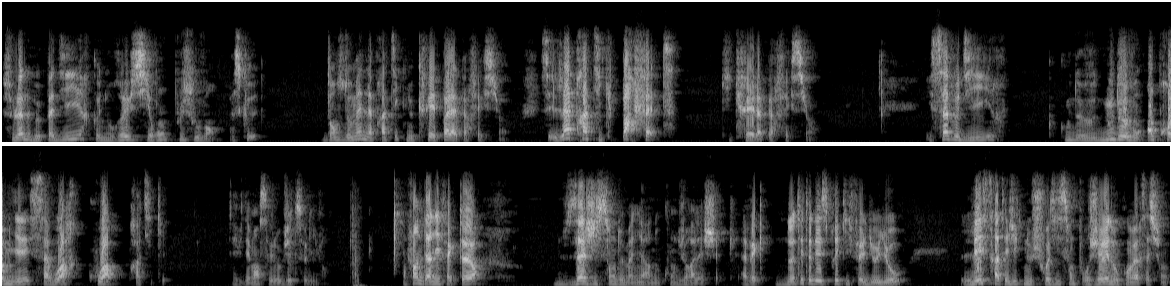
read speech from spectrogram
cela ne veut pas dire que nous réussirons plus souvent. Parce que dans ce domaine, la pratique ne crée pas la perfection. C'est la pratique parfaite qui crée la perfection. Et ça veut dire que nous devons en premier savoir quoi pratiquer. Évidemment, c'est l'objet de ce livre. Enfin, dernier facteur, nous agissons de manière à nous conduire à l'échec. Avec notre état d'esprit qui fait le yo-yo, les stratégies que nous choisissons pour gérer nos conversations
